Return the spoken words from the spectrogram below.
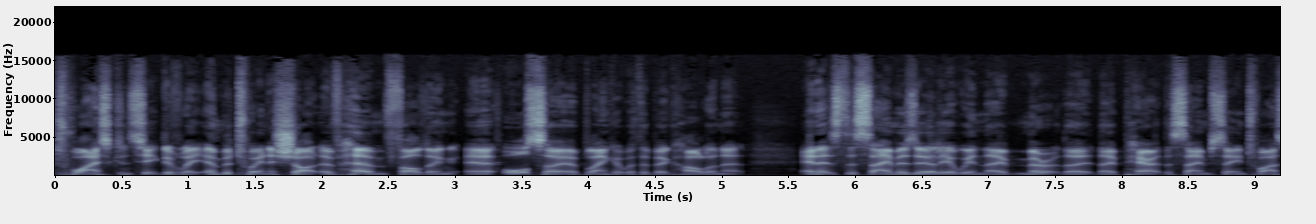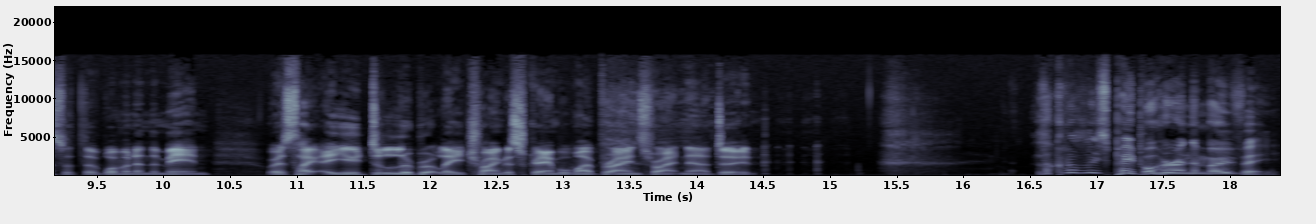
twice consecutively, in between a shot of him folding uh, also a blanket with a big hole in it. And it's the same as earlier when they mirror, they, they parrot the same scene twice with the woman and the men, where it's like, are you deliberately trying to scramble my brains right now, dude? Look at all these people who are in the movie.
